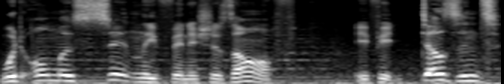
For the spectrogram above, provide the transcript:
would almost certainly finish us off. If it doesn't,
